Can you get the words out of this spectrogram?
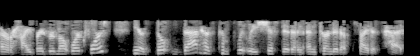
or hybrid remote workforce. You know, th- that has completely shifted and, and turned it upside its head.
